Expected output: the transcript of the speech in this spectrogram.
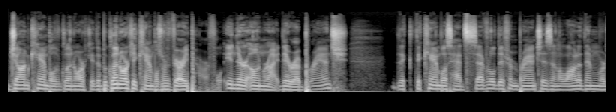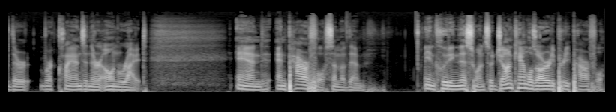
John Campbell of Glenorchy. The Glenorchy Campbells were very powerful in their own right. They were a branch. The, the Campbells had several different branches, and a lot of them were their were clans in their own right, and and powerful. Some of them, including this one. So John Campbell's already pretty powerful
